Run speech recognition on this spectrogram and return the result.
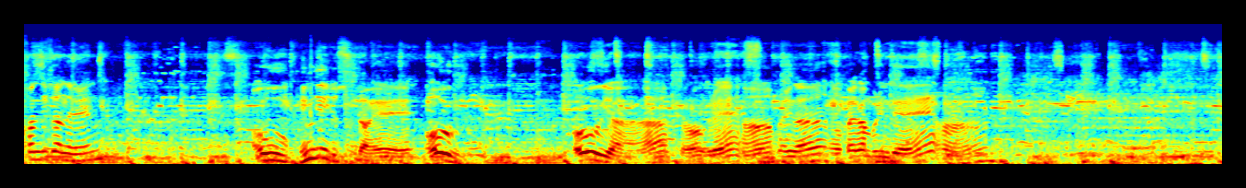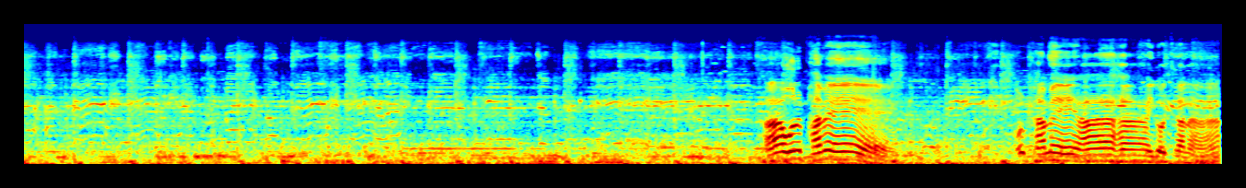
컨디션은 어우 굉장히 좋습니다. 예. 어우 어우야. 어 그래. 어 가. 어 빨간 불인데. 어. 아 오늘 밤에 오늘 밤에 아하 이거 어떡하나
